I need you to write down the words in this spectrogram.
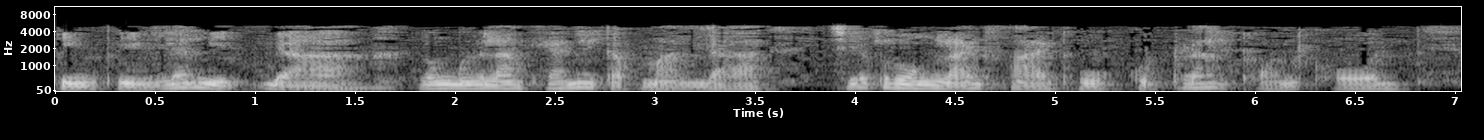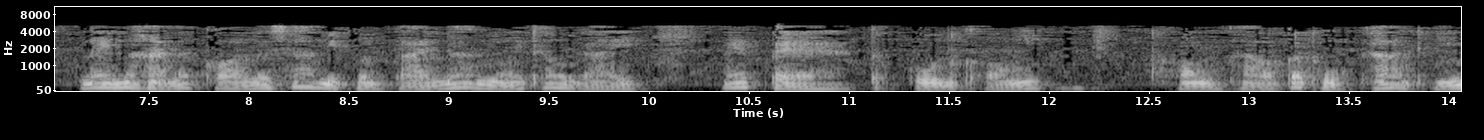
ผิงผิงและมิดา ลงมือล้างแค้นให้กับมารดา เชื้อพระวงศ์หลายฝ่ายถูกกุดรากถอนโคน ในมหานครไม่ทราบมีคนตายมากน้อยเท่าใดแม้แต่ตระกูลของ องเฮาก็ถูกฆ่าทิ้ง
